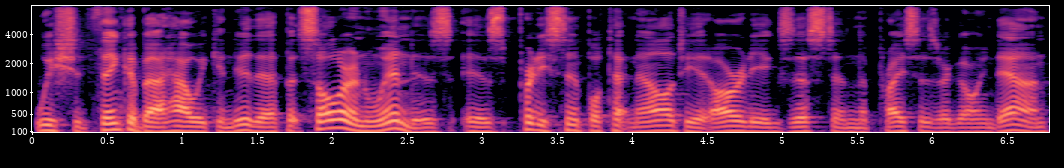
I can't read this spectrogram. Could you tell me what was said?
we should think about how we can do that. But solar and wind is, is pretty simple technology. It already exists, and the prices are going down.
